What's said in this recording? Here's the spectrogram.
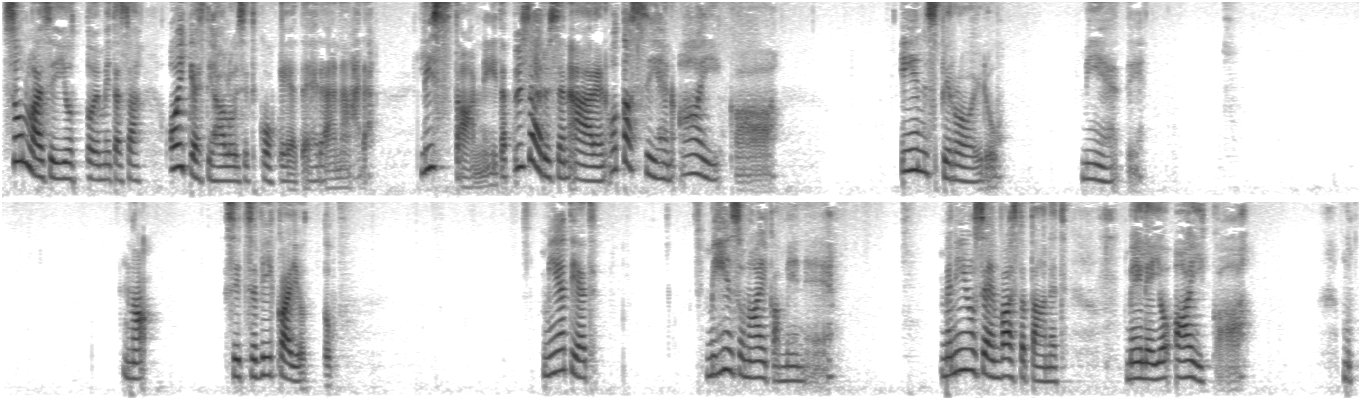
sunlaisia juttuja, mitä sä oikeasti haluaisit kokea, tehdä ja nähdä? Listaa niitä, pysähdy sen ääreen, ota siihen aikaa. Inspiroidu, mieti. No, sit se vika juttu, mieti, että mihin sun aika menee. Me niin usein vastataan, että meillä ei ole aikaa. Mutta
